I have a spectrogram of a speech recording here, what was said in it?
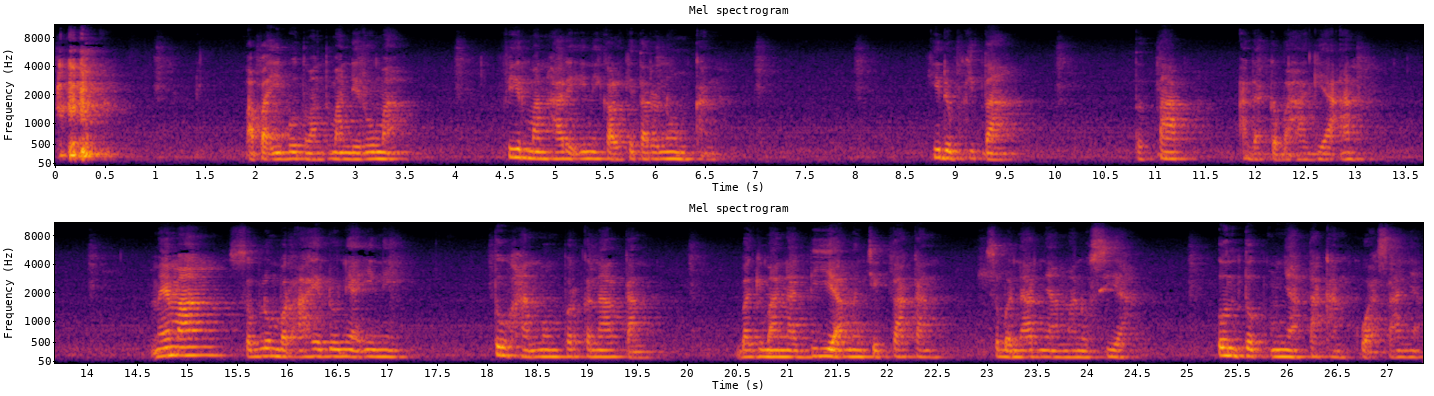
Bapak Ibu teman-teman di rumah firman hari ini kalau kita renungkan hidup kita tetap ada kebahagiaan. Memang sebelum berakhir dunia ini Tuhan memperkenalkan bagaimana Dia menciptakan sebenarnya manusia untuk menyatakan kuasanya,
